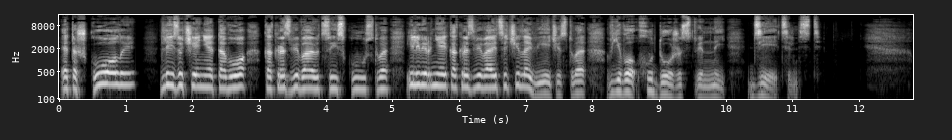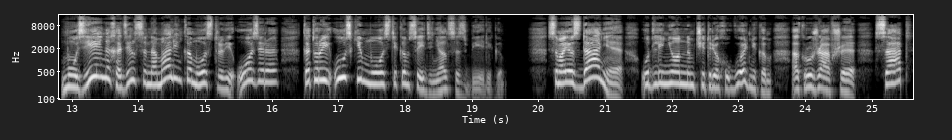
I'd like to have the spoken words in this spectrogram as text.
это школы для изучения того, как развиваются искусства, или, вернее, как развивается человечество в его художественной деятельности. Музей находился на маленьком острове озера, который узким мостиком соединялся с берегом. Самое здание, удлиненным четырехугольником, окружавшее сад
